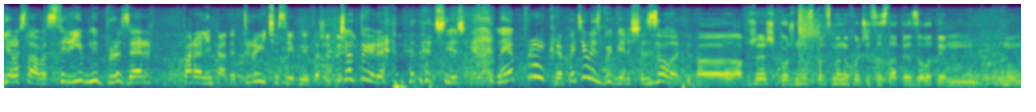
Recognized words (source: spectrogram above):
Ярослава, срібний призер Паралімпіади. Тричі срібний призер. Чотири, точніше. Не прикро, хотілося б більше. Золото. А, а вже ж кожному спортсмену хочеться стати золотим ну,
